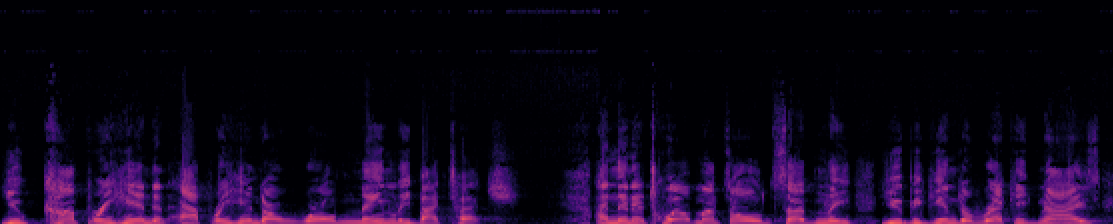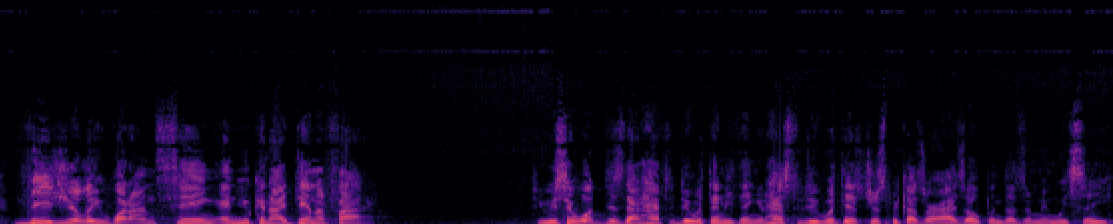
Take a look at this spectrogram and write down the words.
you comprehend and apprehend our world mainly by touch? And then at 12 months old, suddenly you begin to recognize visually what I'm seeing and you can identify. So you say, what does that have to do with anything? It has to do with this. Just because our eyes open doesn't mean we see.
